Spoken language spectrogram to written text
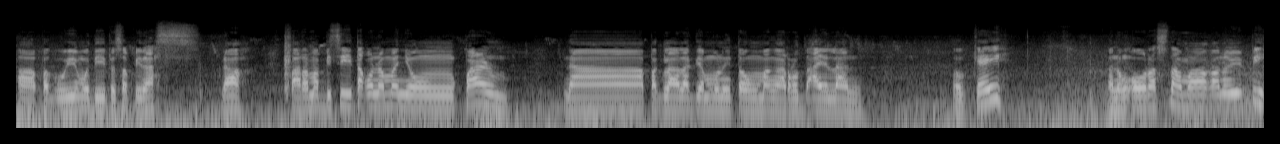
ah, pag uwi mo dito sa Pinas. Na, para mabisita ko naman yung farm na paglalagyan mo nitong mga Rhode Island. Okay? Anong oras na mga kanoypi?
